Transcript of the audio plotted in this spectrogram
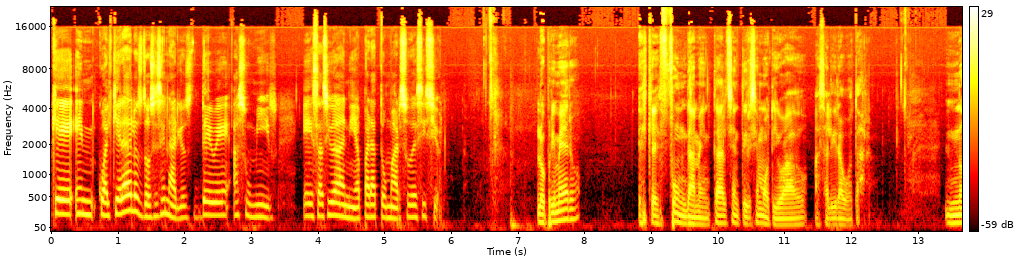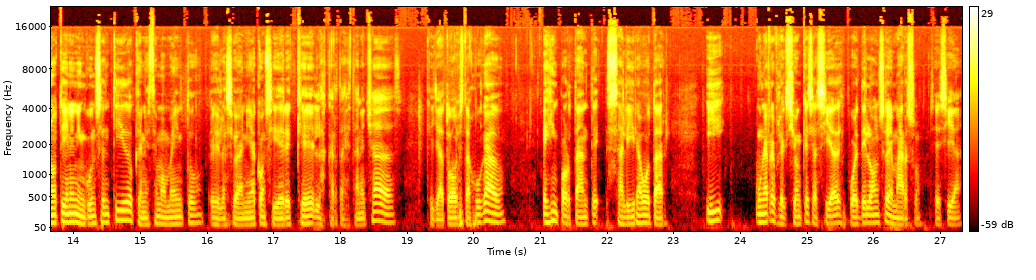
que en cualquiera de los dos escenarios debe asumir esa ciudadanía para tomar su decisión? Lo primero es que es fundamental sentirse motivado a salir a votar. No tiene ningún sentido que en este momento eh, la ciudadanía considere que las cartas están echadas, que ya todo está jugado. Es importante salir a votar y una reflexión que se hacía después del 11 de marzo, se decía,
